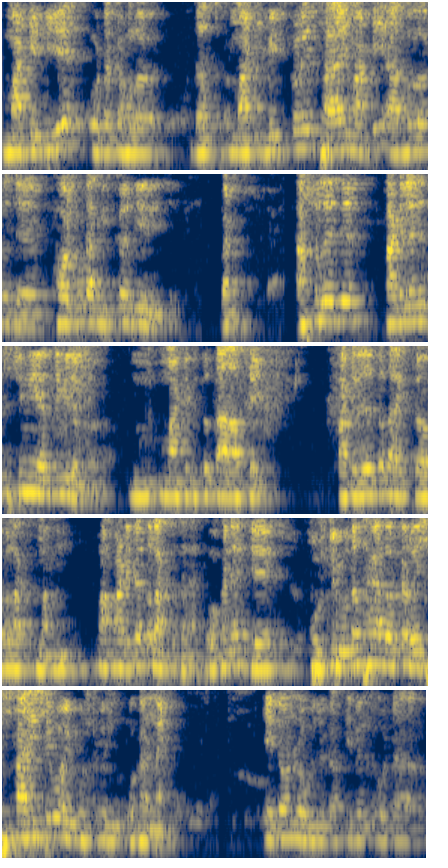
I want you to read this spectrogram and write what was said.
মাটি দিয়ে ওটাকে হলো জাস্ট মাটি মিক্স করে ছাই, মাটি আর হলো যে খড়কুটা মিক্স করে দিয়ে দিচ্ছে। বাট আসলে যে ফার্টিলাইজার নিয়ে যাচ্ছে কি জন্য? মাটিতে তো তার আছে। ফার্টিলাইজার তো তার এক্সট্রা ভাবে লাগ- মা- মা- মাটিটা তো লাগতেছে না। ওখানে যে পুষ্টিগুণটা থাকা দরকার, ওই সার হিসেবে ওই পুষ্টিগুণ ওখানে নাই। এই ধরনের অভিযোগ আছে। ইভেন ওটা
